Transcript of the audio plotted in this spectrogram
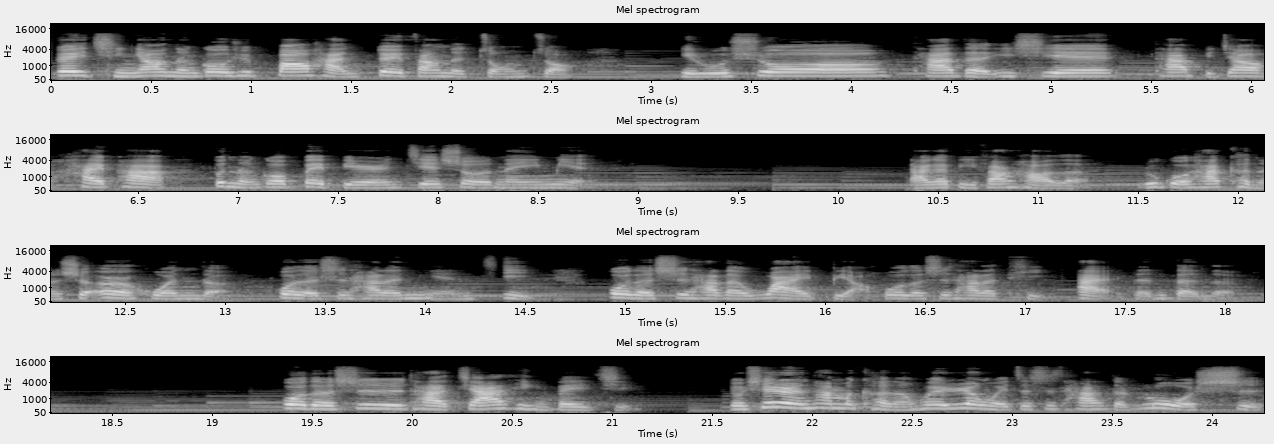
所以，请要能够去包含对方的种种。比如说他的一些，他比较害怕不能够被别人接受的那一面。打个比方好了，如果他可能是二婚的，或者是他的年纪，或者是他的外表，或者是他的体态等等的，或者是他的家庭背景，有些人他们可能会认为这是他的弱势。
